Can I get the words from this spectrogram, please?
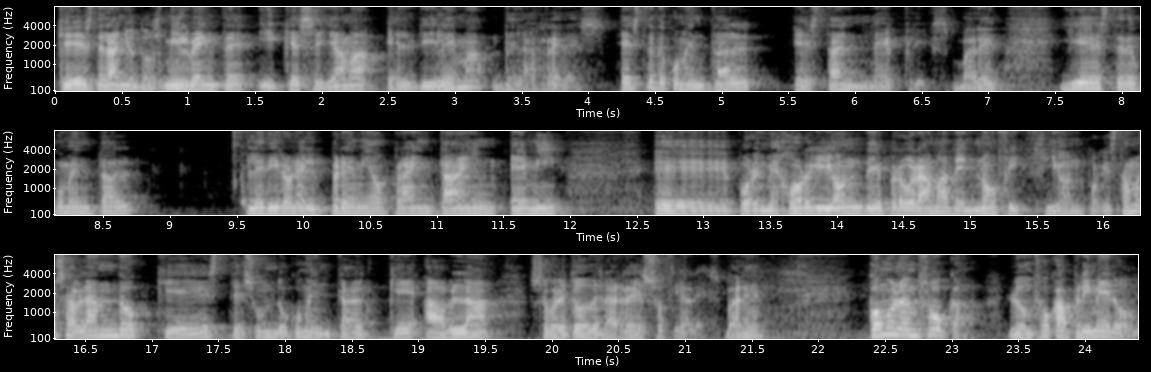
que es del año 2020 y que se llama El dilema de las redes. Este documental está en Netflix, ¿vale? Y este documental le dieron el premio Primetime Emmy eh, por el mejor guion de programa de no ficción, porque estamos hablando que este es un documental que habla sobre todo de las redes sociales, ¿vale? ¿Cómo lo enfoca? Lo enfoca primero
